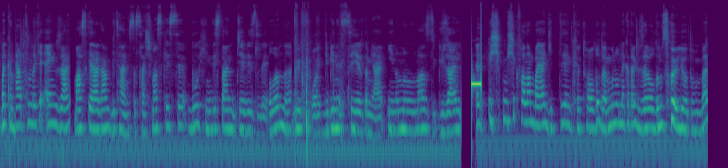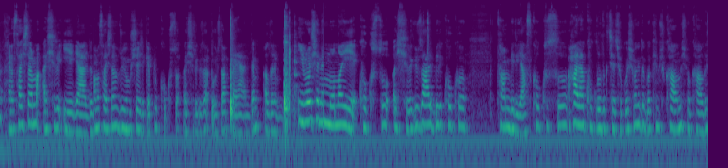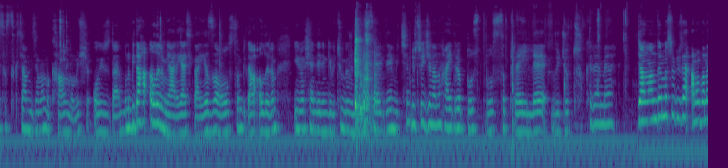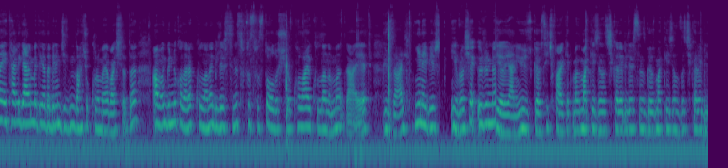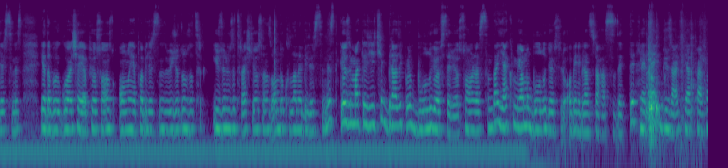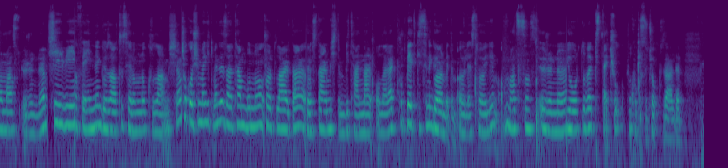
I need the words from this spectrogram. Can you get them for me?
Bakın hayatımdaki en güzel maskelerden bir tanesi saç maskesi. Bu Hindistan cevizli olanı büyük boy. Dibini sıyırdım yani. İnanılmaz güzel. Işık mışık falan bayağı gitti kötü oldu da bunun ne kadar güzel olduğunu söylüyordum ben. Yani saçlarıma aşırı iyi geldi. Ama saçlarınız yumuşacık yapıyor. Kokusu aşırı güzel. O yüzden beğendim. Alırım. Yves Rocher'in Monai kokusu aşırı güzel bir koku. Tam bir yaz kokusu. Hala kokladıkça çok hoşuma gidiyor. Bakayım şu kalmış mı? Kaldıysa sıkacağım diyeceğim ama kalmamış. O yüzden bunu bir daha alırım yani gerçekten yazı olsun bir daha alırım. Eroşen dediğim gibi tüm ürünleri sevdiğim için. Neutrogena'nın Hydra Boost bu spreyle vücut kremi. Canlandırması güzel ama bana yeterli gelmedi ya da benim cildim daha çok kurumaya başladı. Ama günlük olarak kullanabilirsiniz. Fıs fıs da oluşuyor. Kolay kullanımı gayet güzel. Yine bir Rocher ürünü yani yüz göz hiç fark etmez. Makyajınızı çıkarabilirsiniz, göz makyajınızı çıkarabilirsiniz. Ya da bu gua sha yapıyorsanız onu yapabilirsiniz. Vücudunuzu, tır- yüzünüzü tıraşlıyorsanız onu da kullanabilirsiniz. Göz makyajı için birazcık böyle buğulu gösteriyor. Sonrasında yakmıyor ama buğulu gösteriyor. O beni biraz rahatsız etti. Yine de güzel fiyat performans ürünü. Shivi kafeinli gözaltı serumunu kullanmışım. Çok hoşuma gitmedi. Zaten bunu shortlarda göstermiştim bitenler olarak. Çok bir etkisini görmedim öyle söyleyeyim. Watsons ürünü yoğurtlu ve pistachio kokusu çok güzeldi.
